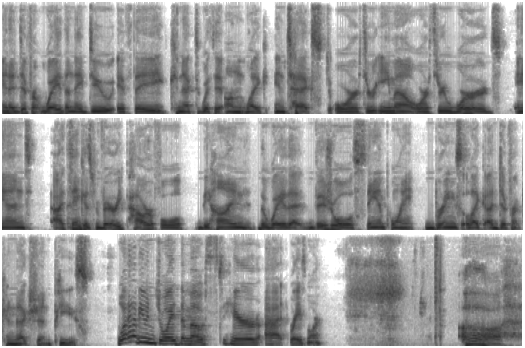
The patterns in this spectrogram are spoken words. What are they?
in a different way than they do if they connect with it on like in text or through email or through words. And I think it's very powerful behind the way that visual standpoint brings like a different connection piece. What have you enjoyed the most here at RaiseMore? Ah,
